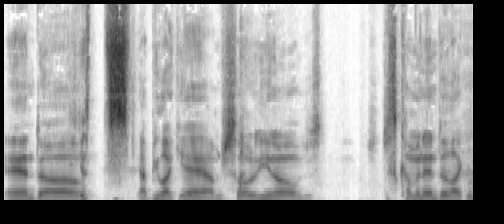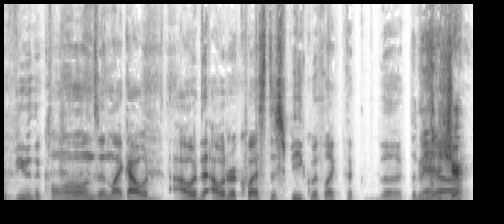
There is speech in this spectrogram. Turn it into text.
and uh, I'd be like, yeah, I'm just so you know just just coming in to like review the colognes and like I would I would I would request to speak with like the the, The uh, manager?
